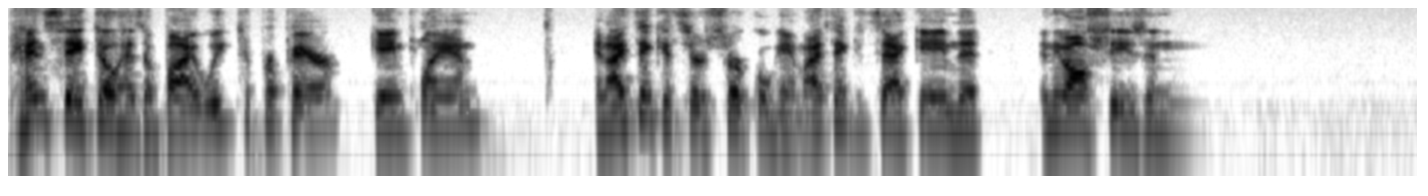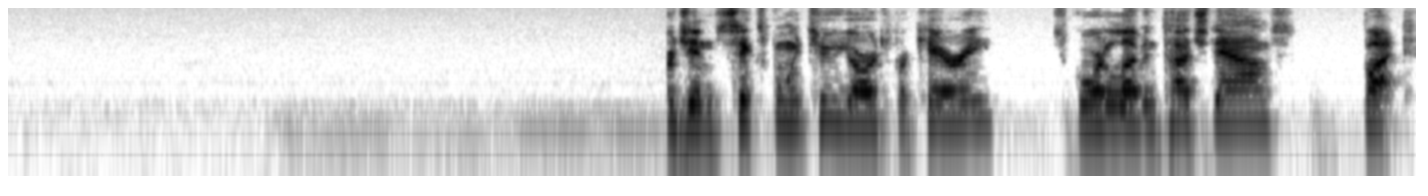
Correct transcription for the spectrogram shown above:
Penn State though has a bye week to prepare, game plan, and I think it's their circle game. I think it's that game that in the offseason averaging 6.2 yards per carry, scored 11 touchdowns, but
